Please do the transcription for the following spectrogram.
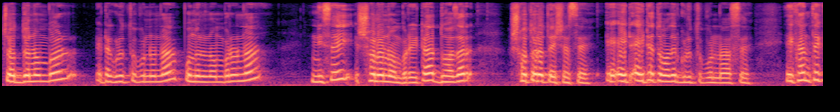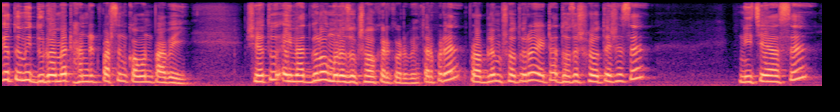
চোদ্দ নম্বর, এটা গুরুত্বপূর্ণ না, পনেরো নম্বরও না, নিচেই ষোলো নম্বর, এটা দু হাজার সতেরোতে এসেছে। এটা- তোমাদের গুরুত্বপূর্ণ আছে। এখান থেকে তুমি দুটো ম্যাথ হান্ড্রেড পার্সেন্ট কমন পাবেই। সেহেতু এই ম্যাথগুলো মনোযোগ সহকারে করবে। তারপরে প্রবলেম সতেরো, এটা দু হাজার ষোলোতে এসেছে। নিচে আছে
